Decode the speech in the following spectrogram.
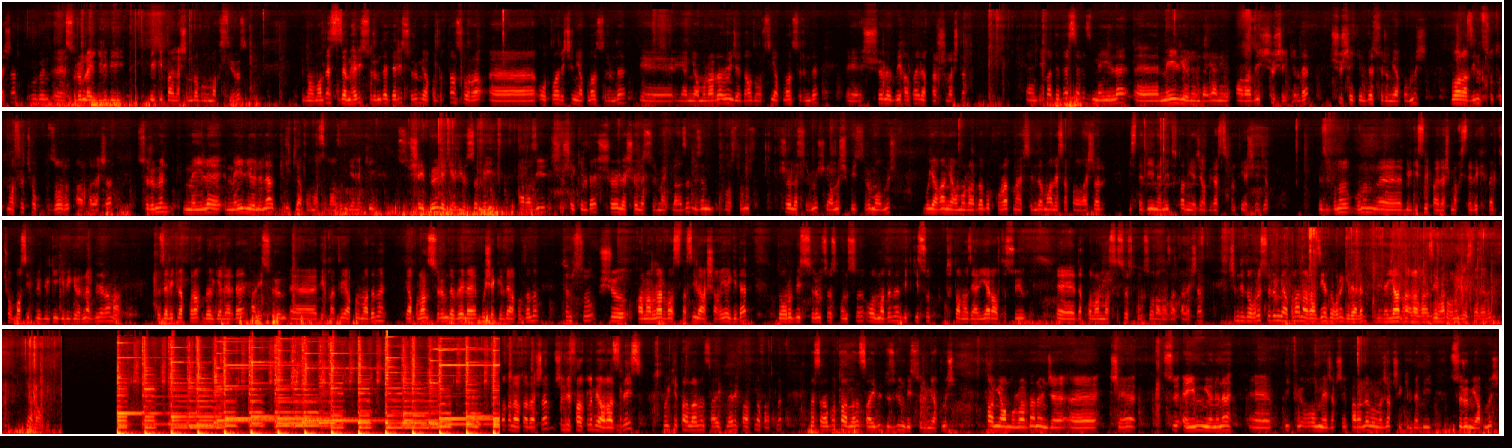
arkadaşlar. Bugün e, sürümle ilgili bir bilgi paylaşımında bulunmak istiyoruz. Normalde zemheri sürümde derin sürüm yapıldıktan sonra e, otlar için yapılan sürümde e, yani yağmurlardan önce daha doğrusu yapılan sürümde e, şöyle bir hatayla karşılaştık. Yani dikkat ederseniz meyile e, meyil yönünde yani arazi şu şekilde şu şekilde sürüm yapılmış. Bu arazinin su tutması çok zor arkadaşlar. Sürümün meyile meyil yönüne dik yapılması lazım. Diyelim ki şey böyle geliyorsa meyil araziyi şu şekilde şöyle şöyle sürmek lazım. Bizim dostumuz şöyle sürmüş. Yanlış bir sürüm olmuş. Bu yağan yağmurlarda bu kurak mevsiminde maalesef ağaçlar istediği nemi tutamayacak. Biraz sıkıntı yaşayacak. Biz bunu bunun e, bilgisini paylaşmak istedik. Belki çok basit bir bilgi gibi görünebilir ama özellikle kurak bölgelerde hani sürüm e, dikkatli yapılmadı mı, yapılan sürüm de böyle bu şekilde yapıldı mı tüm su şu kanallar vasıtasıyla aşağıya gider. Doğru bir sürüm söz konusu olmadı mı bitki su tutamaz. Yani yeraltı suyu e, depolanması söz konusu olamaz arkadaşlar. Şimdi doğru sürüm yapılan araziye doğru gidelim. Bir de yan arazi var onu gösterelim. Gel abi. Arkadaşlar şimdi farklı bir arazideyiz. Bu iki tarlanın sahipleri farklı farklı. Mesela bu tarlanın sahibi düzgün bir sürüm yapmış. Tam yağmurlardan önce e, şeye su eğim yönüne e, dik olmayacak şey paralel olacak şekilde bir sürüm yapmış.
